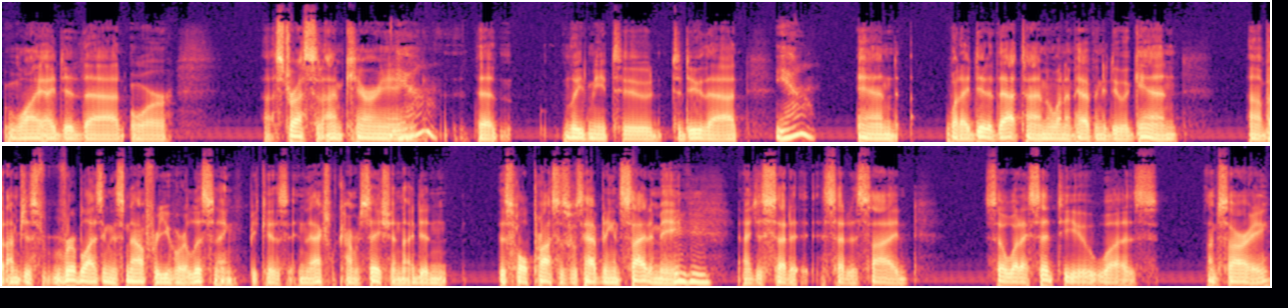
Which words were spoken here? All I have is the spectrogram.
why I did that, or uh, stress that I'm carrying Yeah. that lead me to to do that. Yeah. And what I did at that time, and what I'm having to do again, uh, but I'm just verbalizing this now for you who are listening, because in the actual conversation, I didn't. This whole process was happening inside of me, and I just set it set it aside. So what I said to you was, "I'm sorry.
